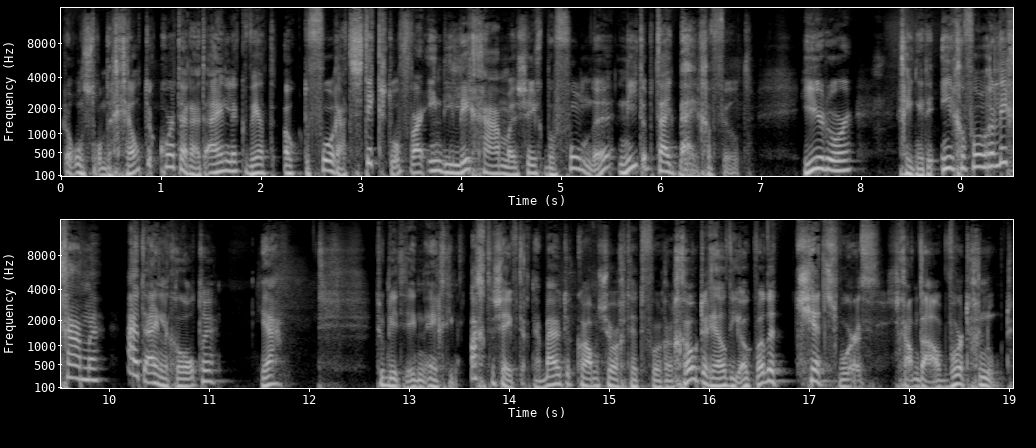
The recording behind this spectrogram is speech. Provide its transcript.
Er ontstond een geldtekort en uiteindelijk werd ook de voorraad stikstof waarin die lichamen zich bevonden niet op tijd bijgevuld. Hierdoor gingen de ingevroren lichamen uiteindelijk rotten. Ja. Toen dit in 1978 naar buiten kwam, zorgde het voor een grote rel die ook wel de Chatsworth-schandaal wordt genoemd.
